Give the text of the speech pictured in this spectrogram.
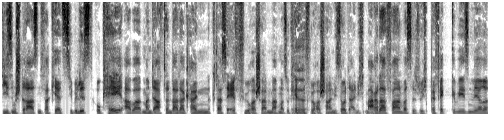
Diesem Straßenverkehr Zivilist, okay, aber man darf dann leider keinen Klasse F-Führerschein machen, also Kettenführerschein. Ich sollte eigentlich Marder fahren, was natürlich perfekt gewesen wäre.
